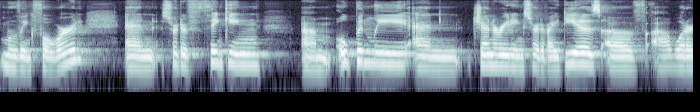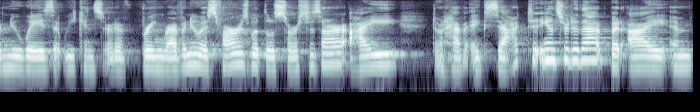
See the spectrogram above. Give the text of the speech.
moving forward? And sort of thinking um, openly and generating sort of ideas of uh, what are new ways that we can sort of bring revenue. As far as what those sources are, I don't have exact answer to that, but I am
